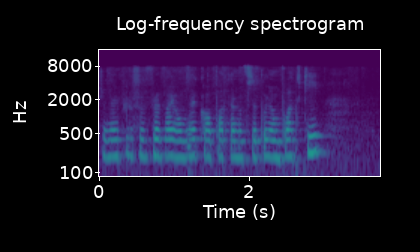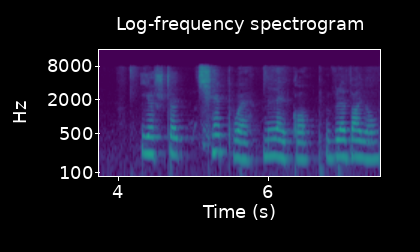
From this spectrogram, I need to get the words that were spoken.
że najpierw wlewają mleko, a potem wsypują płatki i jeszcze ciepłe mleko wlewają.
